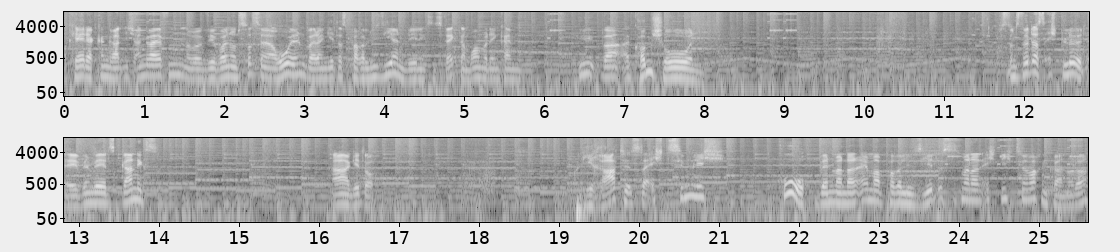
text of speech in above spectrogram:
Okay, der kann gerade nicht angreifen, aber wir wollen uns trotzdem erholen, weil dann geht das Paralysieren wenigstens weg. Dann brauchen wir den keinen Über... Äh, komm schon! Sonst wird das echt blöd, ey. Wenn wir jetzt gar nichts... Ah, geht doch. Die Rate ist da echt ziemlich hoch. Wenn man dann einmal paralysiert ist, dass man dann echt nichts mehr machen kann, oder?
